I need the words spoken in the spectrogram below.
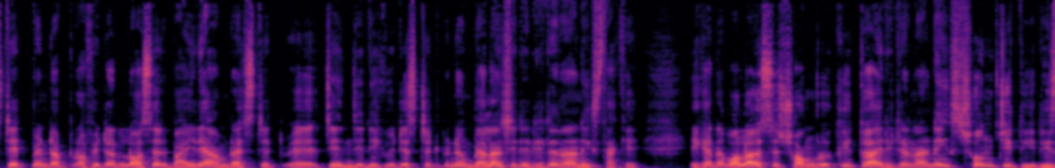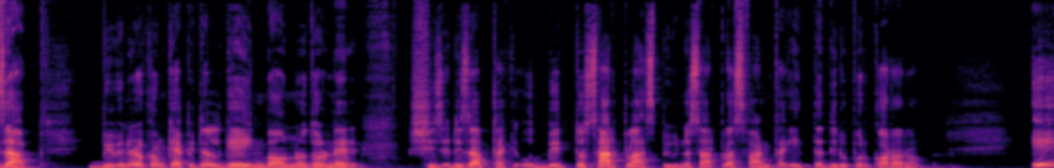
স্টেটমেন্ট অফ প্রফিট অ্যান্ড লসের বাইরে আমরা state change in equity statement এবং ব্যালেন্স শিটে রিটেন আর্নিংস থাকে। এখানে বলা হয়েছে সংরক্ষিত হয় রিটার্ন আর্নিংস সঞ্চিতি রিজার্ভ বিভিন্ন রকম ক্যাপিটাল গেইন বা অন্য ধরনের রিজার্ভ থাকে, উদ্বৃত্ত সারপ্লাস বিভিন্ন সারপ্লাস ফান্ড থাকে ইত্যাদির উপর কর আরোপ এই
